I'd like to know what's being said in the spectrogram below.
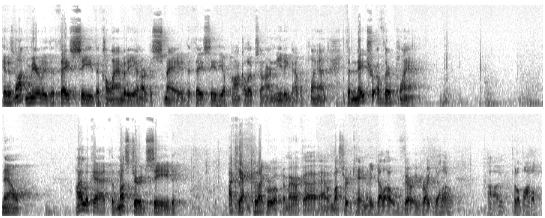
it is not merely that they see the calamity and are dismayed, that they see the apocalypse and are needing to have a plan. The nature of their plan. Now, I look at the mustard seed. I can't, because I grew up in America and mustard came in a yellow, very bright yellow uh, little bottle.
